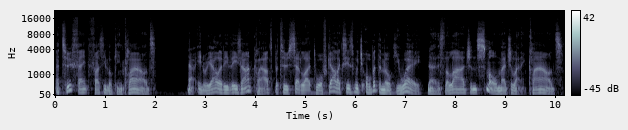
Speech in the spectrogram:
are two faint fuzzy looking clouds. Now, in reality, these aren't clouds, but two satellite dwarf galaxies which orbit the Milky Way, known as the Large and Small Magellanic Clouds.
